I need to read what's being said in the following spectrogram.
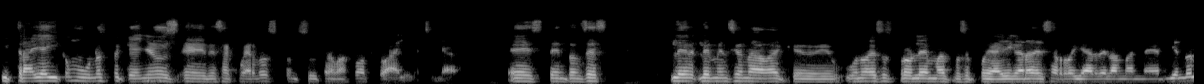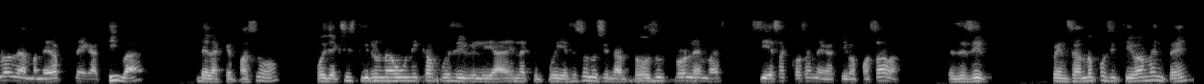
y trae ahí como unos pequeños eh, desacuerdos con su trabajo actual. Este, entonces, le, le, mencionaba que uno de esos problemas pues se podía llegar a desarrollar de la manera, viéndolo de la manera negativa de la que pasó, podía existir una única posibilidad en la que pudiese solucionar todos sus problemas si esa cosa negativa pasaba. Es decir, pensando positivamente,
